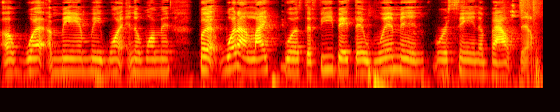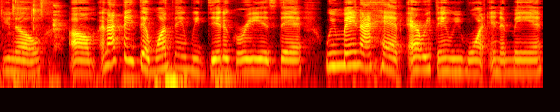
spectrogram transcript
of what a man may want in a woman. But what I liked was the feedback that women were saying about them, you know. Um, and I think that one thing we did agree is that we may not have everything we want in a man,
